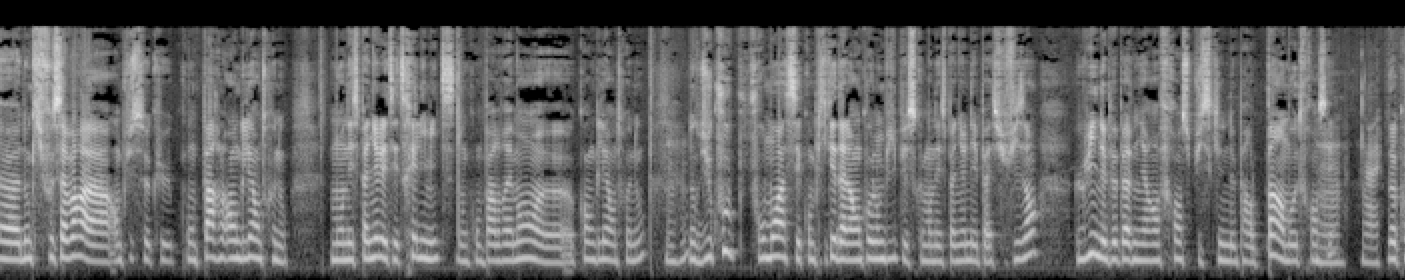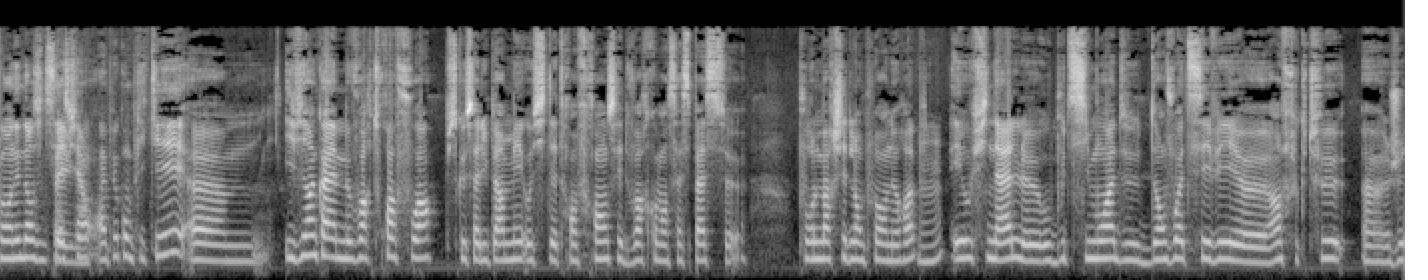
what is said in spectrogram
Euh, donc il faut savoir en plus que qu'on parle anglais entre nous. Mon espagnol était très limite, donc on parle vraiment euh, qu'anglais entre nous. Mhm. Donc du coup, pour moi, c'est compliqué d'aller en Colombie puisque mon espagnol n'est pas suffisant. Lui ne peut pas venir en France puisqu'il ne parle pas un mot de français. Mhm. Donc on est dans une situation un peu compliquée. Euh, il vient quand même me voir trois fois puisque ça lui permet aussi d'être en France et de voir comment ça se passe euh, pour le marché de l'emploi en Europe. Mhm. Et au final, euh, au bout de six mois d'envoi de, CV euh, infructueux, euh, je,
